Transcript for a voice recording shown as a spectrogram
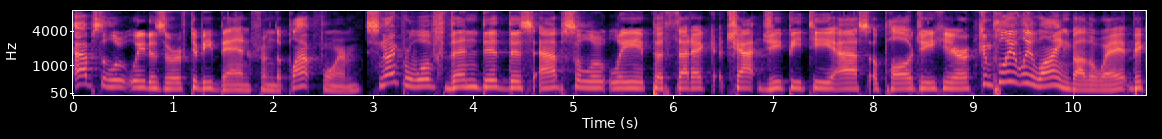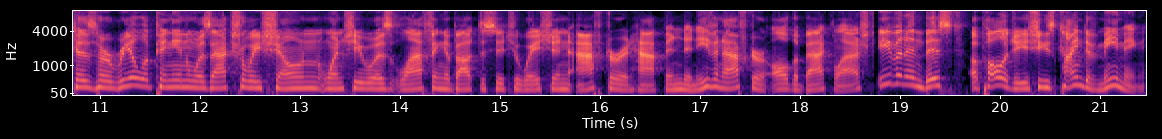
absolutely deserve to be banned from the platform. Sniper Wolf then did this absolutely pathetic chat GPT ass apology here. Completely lying, by the way, because her real opinion was actually shown when she was laughing about the situation after it happened and even after after all the backlash. Even in this apology, she's kind of memeing.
